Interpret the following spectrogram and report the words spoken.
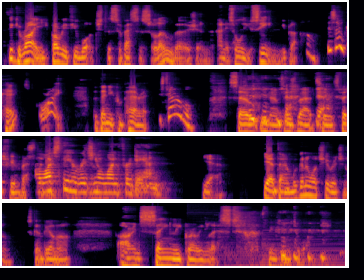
I think you're right. Probably if you watch the Sylvester Stallone version and it's all you've seen, you'd be like, oh, it's okay, it's all right. But then you compare it, it's terrible. So, you know, there's that too, yeah. especially invested. I'll watch the original one for Dan. Yeah. Yeah, Dan, we're going to watch the original. It's going to be on our, our insanely growing list of things we need to watch.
